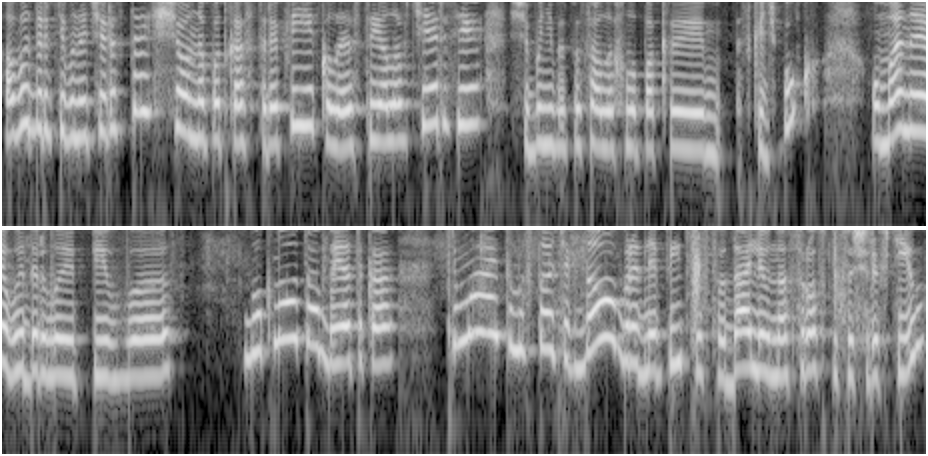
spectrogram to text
А видерті вони через те, що на подкаст терапії, коли я стояла в черзі, щоб мені підписали хлопаки скетчбук, у мене видерли пів е, блокнота, бо я така: тримайте листочок, добре для підпису. Далі у нас розписи шрифтів.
